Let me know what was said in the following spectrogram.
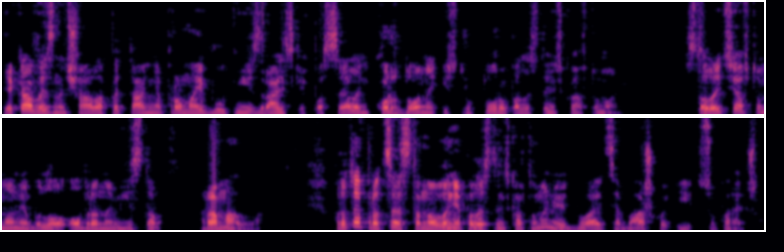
яка визначала питання про майбутнє ізраїльських поселень, кордони і структуру палестинської автономії. Столицею автономії було обрано місто Рамалла. Проте процес становлення палестинської автономії відбувається важко і суперечно.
